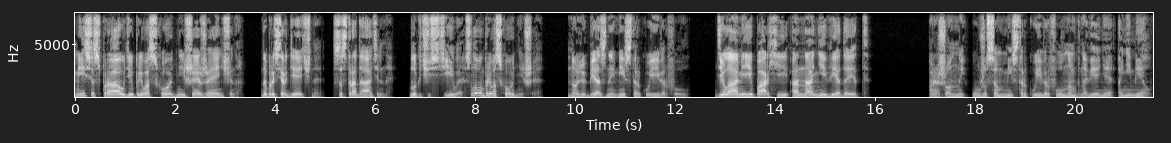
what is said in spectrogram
Миссис Прауди — превосходнейшая женщина, добросердечная, сострадательная, благочестивая, словом, превосходнейшая. Но, любезный мистер Куиверфул, делами епархии она не ведает. Пораженный ужасом, мистер Куиверфул на мгновение онемел.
